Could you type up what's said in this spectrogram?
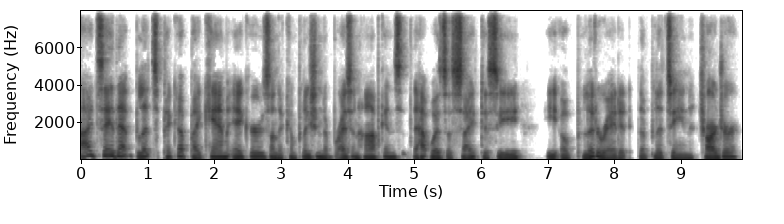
I'd say that blitz pickup by Cam Akers on the completion of Brycen Hopkins, that was a sight to see. He obliterated the blitzing Charger,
